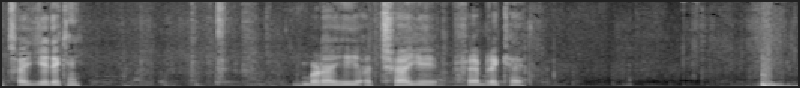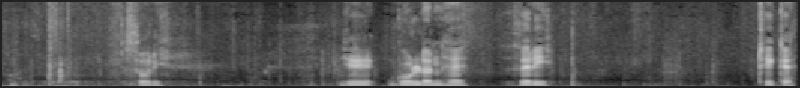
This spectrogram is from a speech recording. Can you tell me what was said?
अच्छा ये देखें। बड़ा ही अच्छा ये फैब्रिक है। सॉरी ये गोल्डन है जरी ठीक है।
